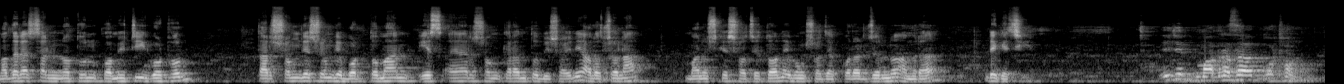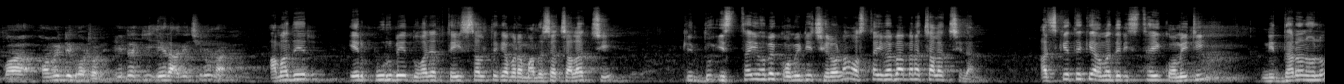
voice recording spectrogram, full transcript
মাদ্রাসার নতুন কমিটি গঠন তার সঙ্গে সঙ্গে বর্তমান এসআইআর সংক্রান্ত বিষয় নিয়ে আলোচনা মানুষকে সচেতন এবং সজাগ করার জন্য আমরা ডেকেছি। এই যে মাদ্রাসা গঠন বা কমিটি গঠন এটা কি এর আগে ছিল না? আমাদের এর পূর্বে দু হাজার তেইশ সাল থেকে আমরা মাদ্রাসা চালাচ্ছি কিন্তু স্থায়ীভাবে কমিটি ছিল না অস্থায়ীভাবে আমরা চালাচ্ছিলাম। আজকে থেকে আমাদের স্থায়ী কমিটি নির্ধারণ হলো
